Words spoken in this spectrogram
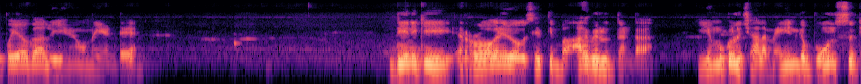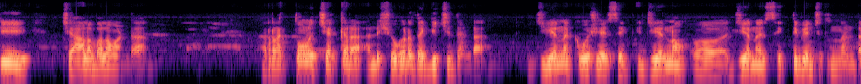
ఉపయోగాలు ఏమేమి ఉన్నాయంటే దీనికి రోగనిరోధక శక్తి బాగా పెరుగుద్దంట. ఎముకలు చాలా మెయిన్గా బోన్స్కి చాలా బలం అంట. రక్తంలో చక్కెర అంటే షుగర్ తగ్గించిద్దంట జీర్ణకోశ శక్తి జీర్ణం జీర్ణ శక్తి పెంచుతుందంట.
